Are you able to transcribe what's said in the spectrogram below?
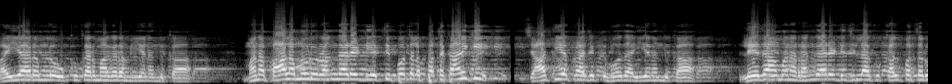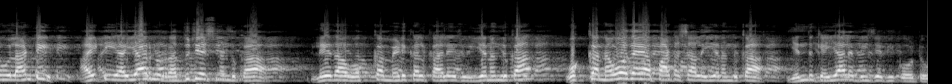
బయ్యారంలో ఉక్కు కర్మాగారం ఇయ్యనందుక మన పాలమూరు రంగారెడ్డి ఎత్తిపోతల పథకానికి జాతీయ ప్రాజెక్టు హోదా ఇయ్యనందుక లేదా మన రంగారెడ్డి జిల్లాకు కల్పతరువు లాంటి ఐటీఐఆర్ను రద్దు చేసినందుక లేదా ఒక్క మెడికల్ కాలేజ్ ఇయ్యనందుక ఒక్క నవోదయ పాఠశాల ఇయ్యనందుక ఎందుకు వెయ్యాలి బీజేపీ కోటు?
